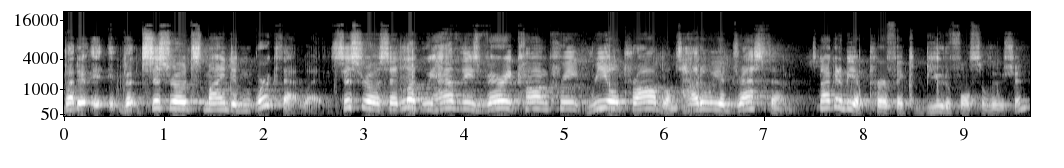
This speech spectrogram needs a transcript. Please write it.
But, it, it, but Cicero's mind didn't work that way. Cicero said, look, we have these very concrete, real problems. How do we address them? It's not going to be a perfect, beautiful solution.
